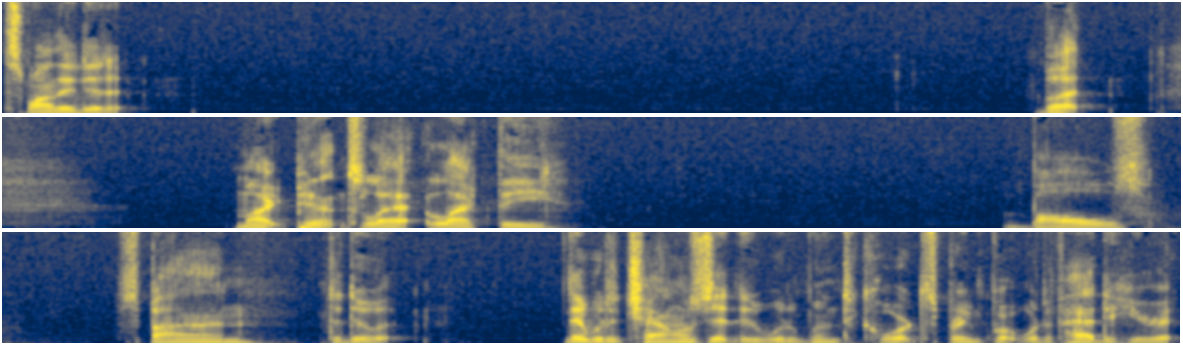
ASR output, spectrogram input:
That's why they did it. But Mike Pence la- lacked the balls, spine to do it. They would have challenged it. It would have went to court. The Supreme Court would have had to hear it.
